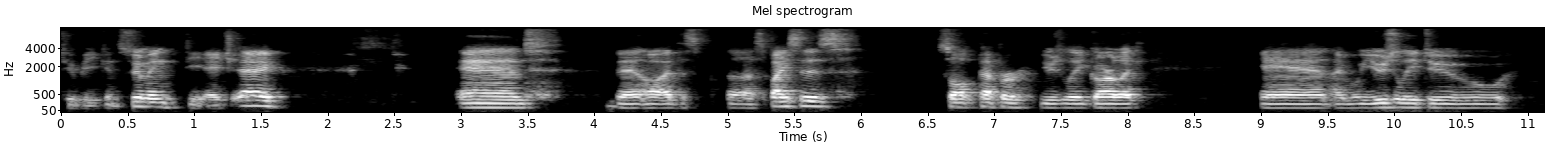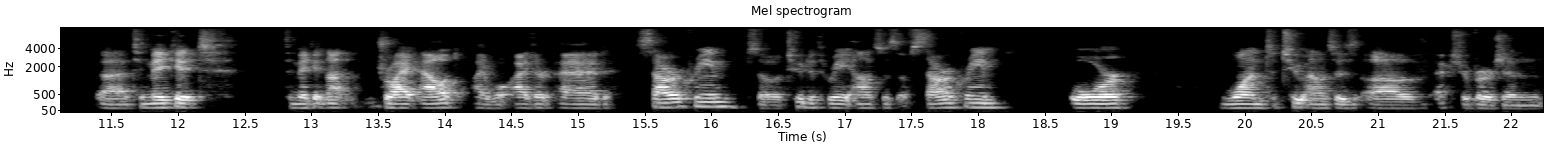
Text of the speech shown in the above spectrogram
to be consuming, DHA. And then I'll add the uh, spices, salt, pepper, usually garlic, and I will usually do uh, to make it to make it not dry out, I will either add sour cream, so two to three ounces of sour cream, or one to two ounces of extra virgin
